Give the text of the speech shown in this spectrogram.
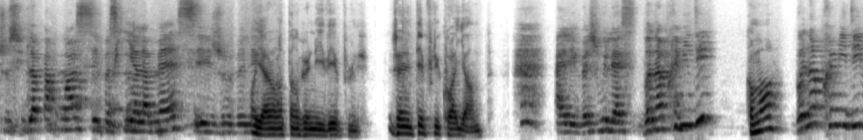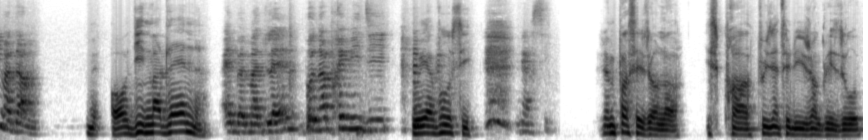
Je suis de la paroisse, c'est parce qu'il y a la messe et je venais. Il y a longtemps que je n'y vais plus. Je n'étais plus croyante. Allez, ben, je vous laisse. Bon après-midi. Comment? Bon après-midi, madame. Mais- Oh, dites Madeleine. Eh ben, Madeleine, bon après-midi. Oui, à vous aussi. Merci. J'aime pas ces gens-là. Ils se croient plus intelligents que les autres.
